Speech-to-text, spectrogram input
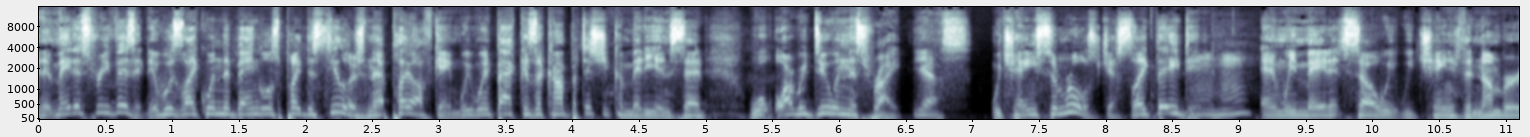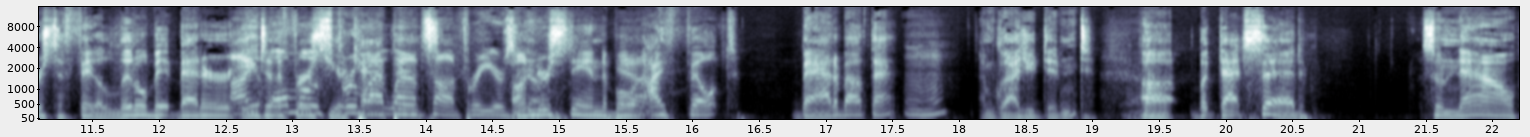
And it made us revisit. It was like when the Bengals played the Steelers in that playoff game. We went back as a competition committee and said, well, are we doing this right? Yes. We changed some rules just like they did. Mm-hmm. And we made it so we, we changed the numbers to fit a little bit better I into the first year threw my laptop three years ago. Understandable. And Yeah. I felt bad about that. Mm-hmm. I'm glad you didn't. Uh, but that said, so now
